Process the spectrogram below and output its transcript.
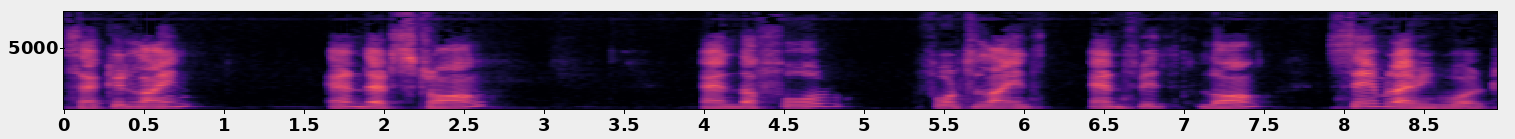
second line ends that strong and the four fourth line ends with long same rhyming word.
